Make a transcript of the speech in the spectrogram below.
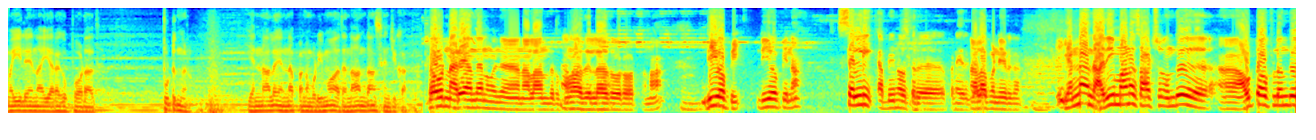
மயிலே நான் இறகு போடாது. புட்டுங்கணும் என்னால் என்ன பண்ண முடியுமோ அதை நான் தான் செஞ்சு காட்டணும் க்ரௌட் நிறையா இருந்தா இன்னும் கொஞ்சம் நல்லா இருந்திருக்கும். அது இல்லாத ஒரு ஒருத்தனா டிஓபி டிஓபினா செல்லி அப்படின்னு ஒருத்தர் பண்ணியிருக்காரு. நல்லா பண்ணியிருக்காரு. என்ன அந்த அதிகமான ஷார்ட்ஸ் வந்து அவுட் ஆஃப்ல இருந்து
